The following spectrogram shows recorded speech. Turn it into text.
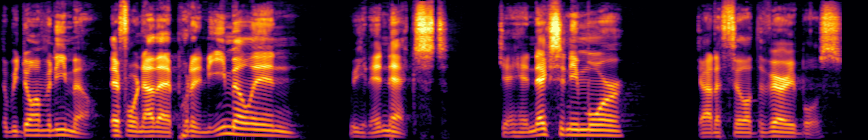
that we don't have an email. Therefore, now that I put an email in, we can hit next. Can't hit next anymore. Got to fill out the variables.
